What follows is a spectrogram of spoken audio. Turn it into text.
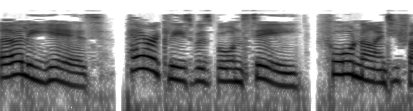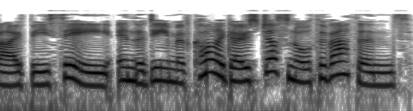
Early years Pericles was born c. 495 BC, in the deme of Cholargos just north of Athens.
